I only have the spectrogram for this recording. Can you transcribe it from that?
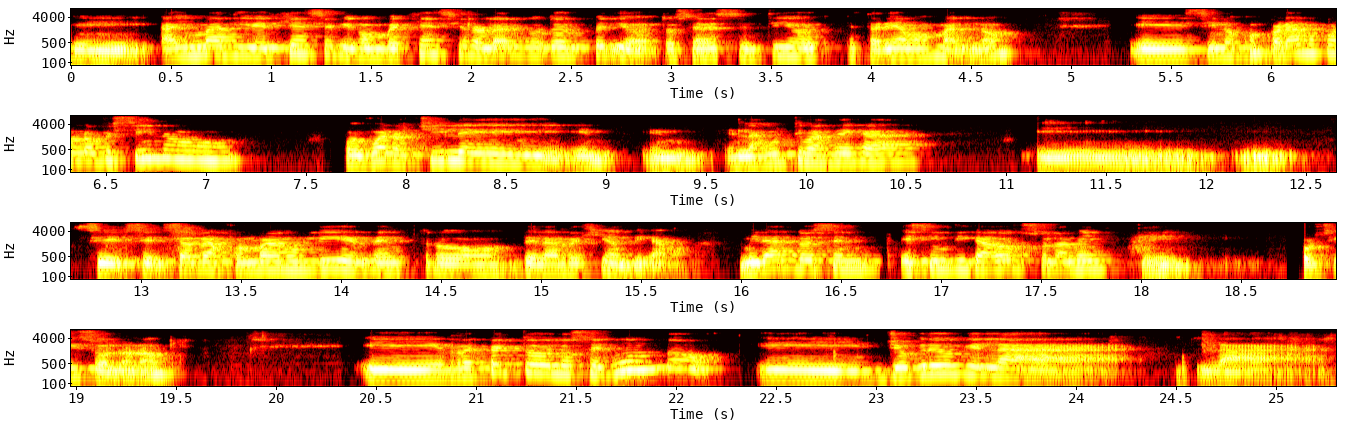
eh, hay más divergencia que convergencia a lo largo de todo el periodo. Entonces, en ese sentido, estaríamos mal, ¿no? Eh, si nos comparamos con los vecinos, pues bueno, Chile en, en, en las últimas décadas eh, se, se, se, ha transformado en un líder dentro de la región, digamos, mirando ese, ese indicador solamente por sí solo, ¿no? Eh, respecto de lo segundo, eh, yo creo que la, la,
